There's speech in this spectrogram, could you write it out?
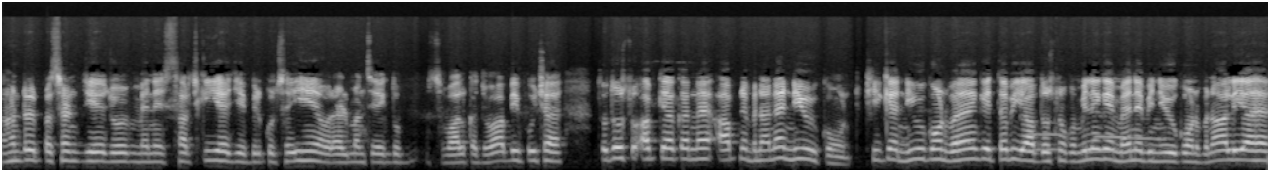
ہنڈریڈ پرسینٹ یہ جو میں نے سرچ کی ہے یہ بالکل صحیح ہے اور ایڈمن سے ایک دو سوال کا جواب بھی پوچھا ہے۔ تو دوستو، اب کیا کرنا ہے؟ آپ نے بنانا ہے نیو اکاؤنٹ، ٹھیک ہے؟ نیو اکاؤنٹ بنائیں گے تبھی آپ دوستوں کو ملیں گے۔ میں نے بھی نیو اکاؤنٹ بنا لیا ہے۔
